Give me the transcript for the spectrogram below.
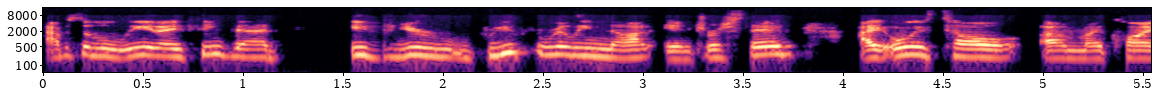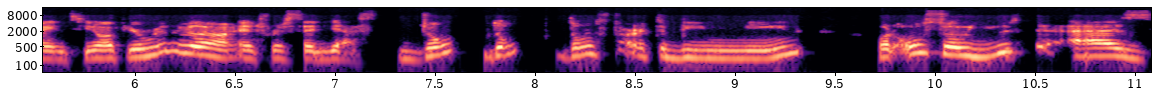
absolutely. And I think that if you're really, really not interested, I always tell um, my clients, you know, if you're really, really not interested, yes, don't, don't, don't start to be mean, but also use it as,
